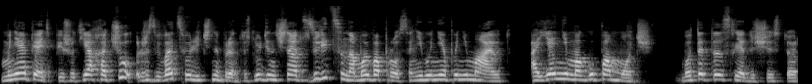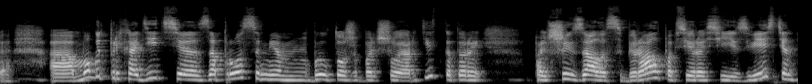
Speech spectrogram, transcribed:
Мне опять пишут, я хочу развивать свой личный бренд. То есть люди начинают злиться на мой вопрос, они его не понимают, а я не могу помочь. Вот это следующая история. А, могут приходить с запросами. Был тоже большой артист, который большие залы собирал, по всей России известен.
